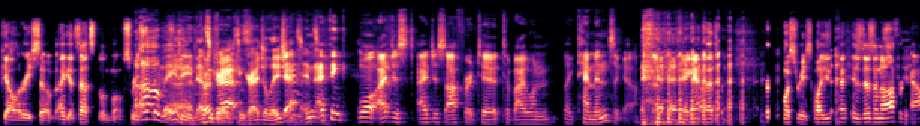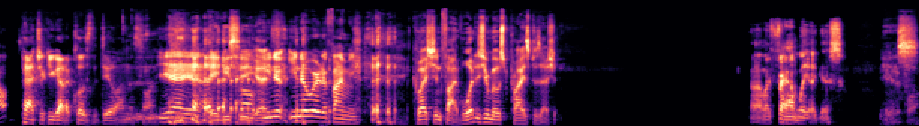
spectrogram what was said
gallery. So I guess that's the most recent. Oh, amazing! Uh, that's congrats. great. Congratulations. Yeah, and I think well, I just I just offered to to buy one like ten minutes ago. So there you go. most recent. Well, you, uh, is does an offer count? Patrick, you got to close the deal on this one. Yeah, yeah. ABC, well, guys. You know, you know where to find me. Question five: What is your most prized possession? Uh, my family, I guess. Yes.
